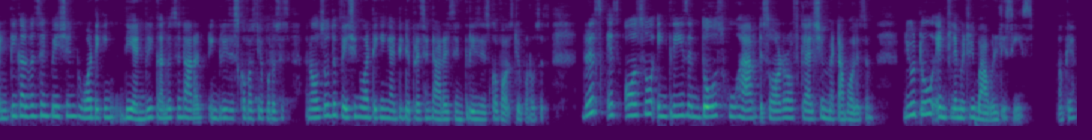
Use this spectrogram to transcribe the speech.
Anticonvulsant patient who are taking the anticonvulsant are at increased risk of osteoporosis. And also the patient who are taking antidepressant are at increased risk of osteoporosis. Risk is also increased in those who have disorder of calcium metabolism due to inflammatory bowel disease. Okay.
